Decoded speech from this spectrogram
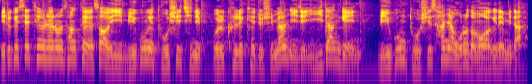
이렇게 세팅을 해놓은 상태에서 이 미궁의 도시 진입을 클릭해 주시면 이제 2단계인 미궁 도시 사냥으로 넘어가게 됩니다.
